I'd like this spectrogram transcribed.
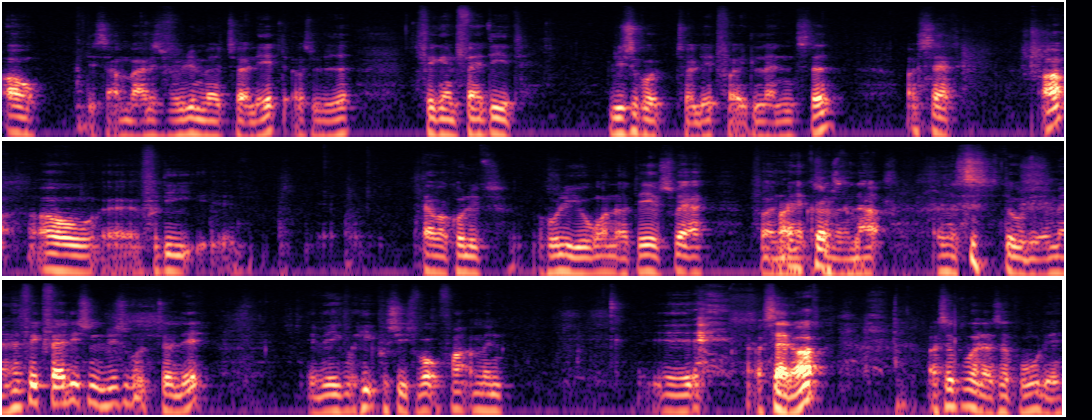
Og det samme var det selvfølgelig med toilet og så videre. Fik han fat i et lyserødt toilet fra et eller andet sted og sat op, og øh, fordi øh, der var kun et hul i jorden, og det er jo svært for en en mand, som er lam, at stå der. Men han fik fat i sådan et lyserødt toilet. Jeg ved ikke helt præcis hvorfra, men øh, og sat op, og så kunne han altså bruge det.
